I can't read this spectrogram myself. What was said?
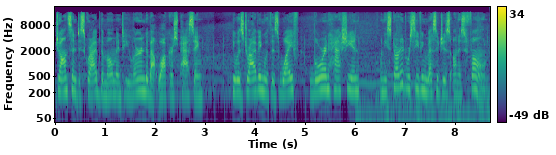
Johnson described the moment he learned about Walker's passing. He was driving with his wife, Lauren Hashian, when he started receiving messages on his phone.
